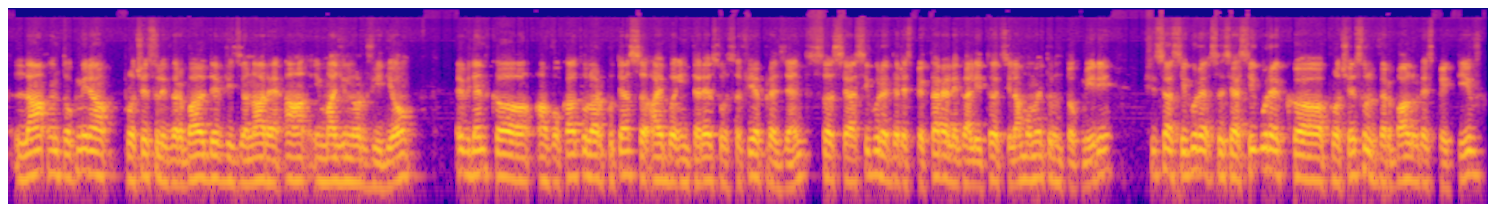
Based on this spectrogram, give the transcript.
La întocmirea procesului verbal de vizionare a imaginilor video, evident că avocatul ar putea să aibă interesul să fie prezent, să se asigure de respectarea legalității la momentul întocmirii și să, asigure, să se asigure că procesul verbal respectiv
